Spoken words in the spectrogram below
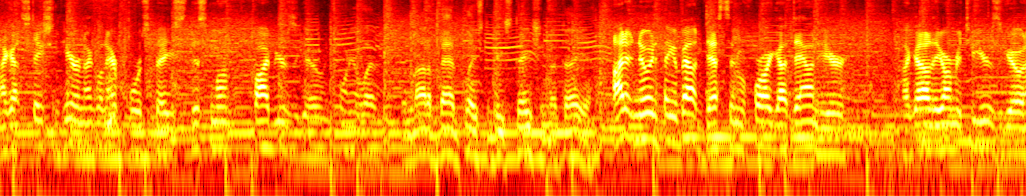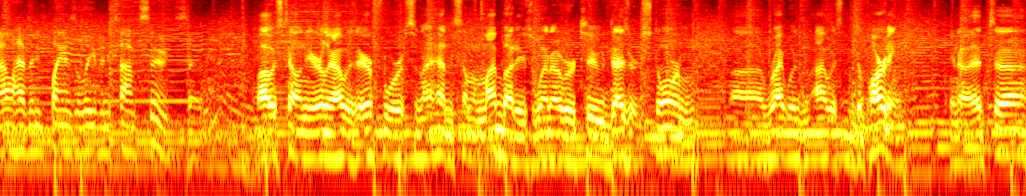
I got stationed here in Eglin Air Force Base this month, five years ago in 2011. Well, not a bad place to be stationed, I tell you. I didn't know anything about Destin before I got down here. I got out of the Army two years ago and I don't have any plans to leave anytime soon. So, Well, I was telling you earlier, I was Air Force, and I had some of my buddies went over to Desert Storm uh, right when I was departing. You know, it uh,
